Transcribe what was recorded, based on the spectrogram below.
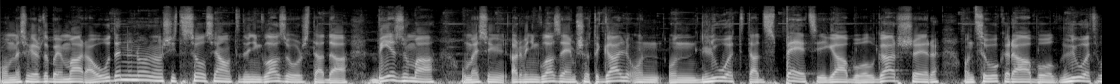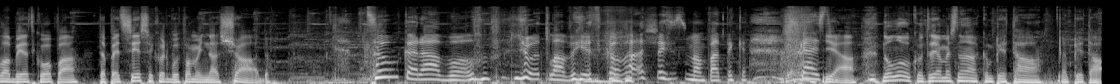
Mēs vienkārši dabūjām ārā ūdeni no, no šīs sulas, un tad viņa glazūras tādā biezumā, mēs viņu, ar viņu glazējam šo gaļu. Un, un ļoti tāda spēcīga ābolu garša ir, un cukura ābolu ļoti labi iet kopā. Tāpēc iesaku varbūt pamēģināt šādu. Cukara abolu. ļoti labi iet kopā. Šis man patika. Skaisti. Jā, nu, lūk, un tad jau mēs nonākam pie tā, pie tā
